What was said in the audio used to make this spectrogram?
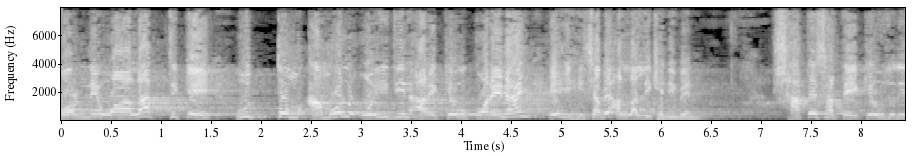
বর্ণেওয়ালার থেকে উত্তম আমল ওই দিন আরে কেউ করে নাই, এই হিসাবে আল্লাহ লিখে নিবেন। সাথে সাথে কেউ যদি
